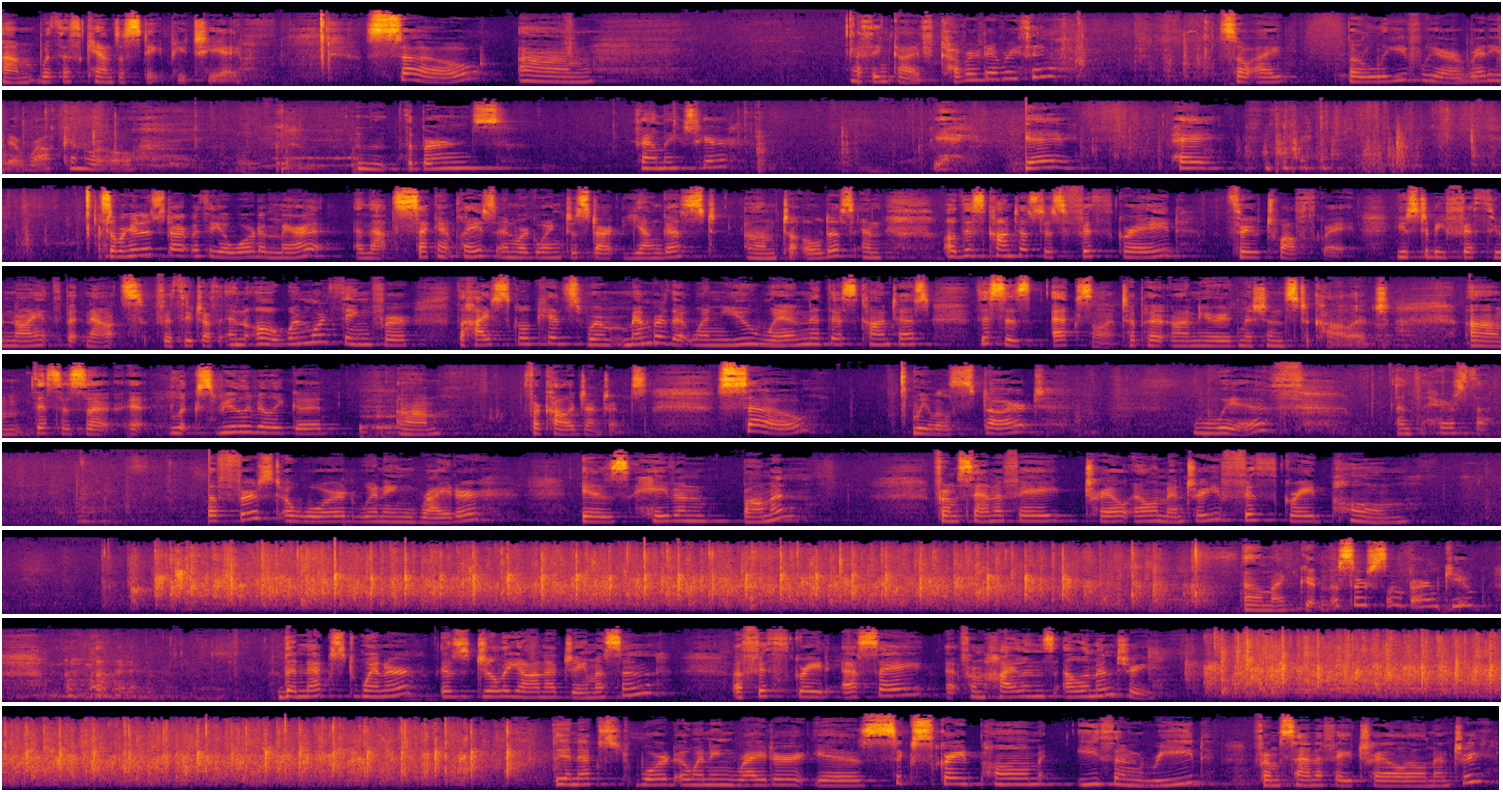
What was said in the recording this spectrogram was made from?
um, with the Kansas State PTA. So. Um, I think I've covered everything. So I believe we are ready to rock and roll. Mm, The Burns family's here? Yay. Yay. Hey. so we're going to start with the Award of Merit, and that's second place, and we're going to start youngest um, to oldest. And oh, this contest is fifth grade through 12th grade. Used to be 5th through 9th, but now it's 5th through 12th. And oh, one more thing for the high school kids remember that when you win at this contest, this is excellent to put on your admissions to college. Um, this is a, it looks really, really good um, for college entrance. So we will start with, and here's the, the first award winning writer is Haven Bauman from Santa Fe Trail Elementary, fifth grade poem. Oh my goodness, they're so darn cute. the next winner is Juliana Jameson, a fifth grade essay from Highlands Elementary. The next award winning writer is sixth grade poem Ethan Reed from Santa Fe Trail Elementary.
